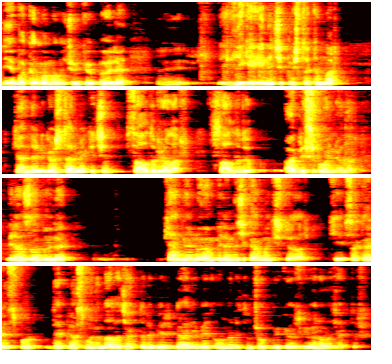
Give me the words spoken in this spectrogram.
diye bakılmamalı. Çünkü böyle e, lige yeni çıkmış takımlar kendilerini göstermek için saldırıyorlar. Saldırı agresif oynuyorlar. Biraz daha böyle kendilerini ön plana çıkarmak istiyorlar. Ki Sakaryaspor deplasmanında alacakları bir galibiyet onlar için çok büyük özgüven olacaktır.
